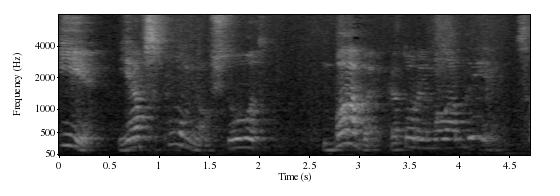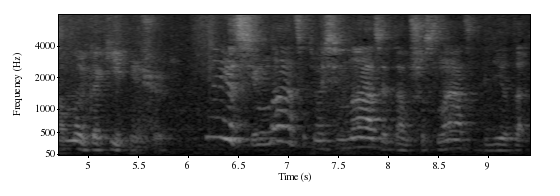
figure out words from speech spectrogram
И я вспомнил, что вот бабы, которые молодые, со мной кокетничают, ну, лет 17, 18, там 16 где-то.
